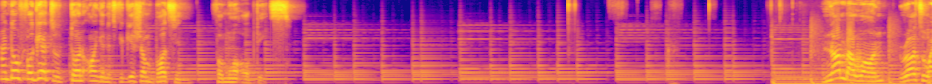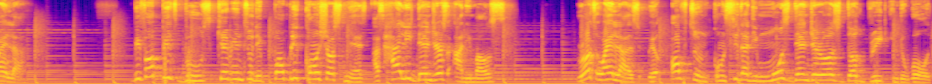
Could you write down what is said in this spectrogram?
and don't forget to turn on your notification button for more updates. Number 1 Rottweiler Before pit bulls came into the public consciousness as highly dangerous animals, Rottweilers were often considered the most dangerous dog breed in the world.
